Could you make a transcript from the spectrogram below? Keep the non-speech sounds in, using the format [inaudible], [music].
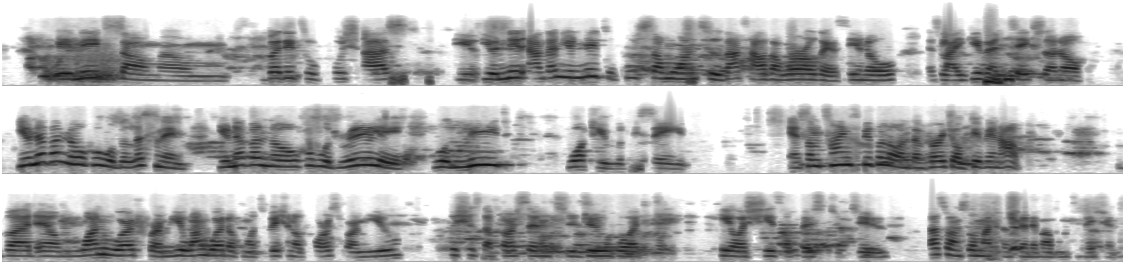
we need some um body to push us you you need and then you need to push someone to that's how the world is you know? It's like give and take sort of. You never know who will be listening. You never know who would really would need what you would be saying. And sometimes people are on the verge of giving up. But um, one word from you, one word of motivation, of course, from you, pushes the person to do what he or she is supposed to do. That's why I'm so much concerned about motivation.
